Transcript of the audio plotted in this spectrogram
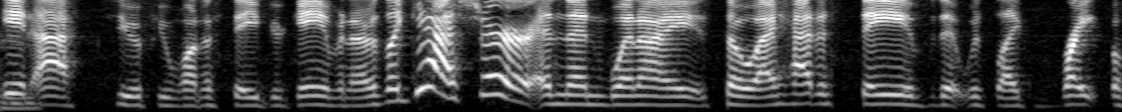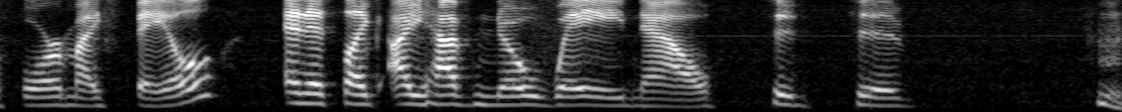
it Mhm. asks you if you want to save your game and i was like yeah sure and then when i so i had a save that was like right before my fail and it's like i have no way now to to Hmm.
